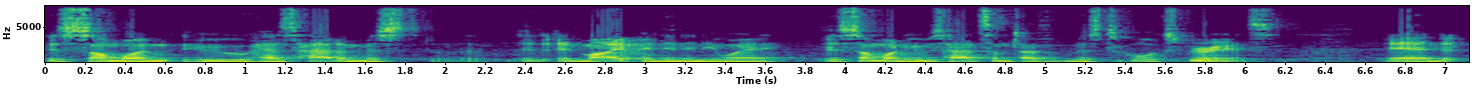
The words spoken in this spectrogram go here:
is someone who has had a mist, in my opinion anyway, is someone who's had some type of mystical experience. And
